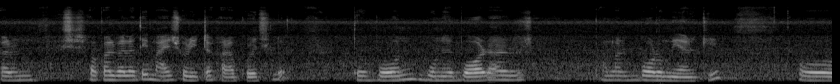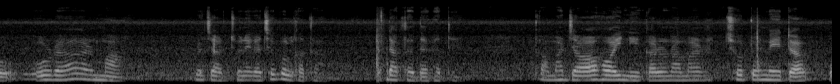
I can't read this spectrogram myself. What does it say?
কারণ সকালবেলাতেই মায়ের শরীরটা খারাপ করেছিল। তো বোন, বোনের বর আর আমার বড় মেয়ে আর কি। ও, ওরা আর মা। ওরা চারজনে গেছে কলকাতা, ডাক্তার দেখাতে। তো আমার যাওয়া হয়নি, কারণ আমার ছোট মেয়েটা, ও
